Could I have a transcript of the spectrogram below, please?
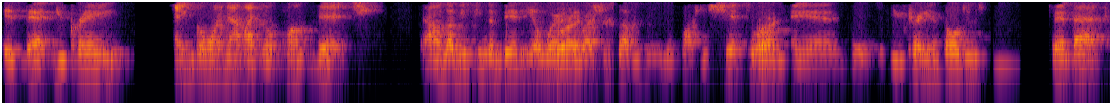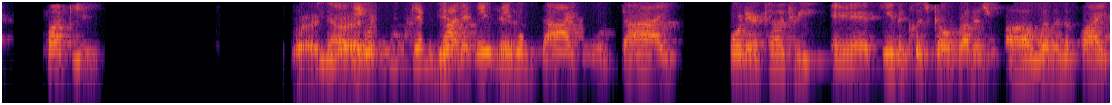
is that Ukraine ain't going out like no punk bitch. I don't know if you've seen the video where Right. the Russian submarine was talking shit to Right. them, and the Ukrainian soldiers said back, "Fuck you." Right. You know, right. they were they were scared Yeah. They, they yeah. will die. They will die for their country. And seeing the Klitschko brothers uh, willing to fight,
